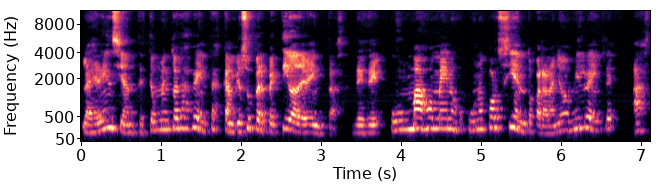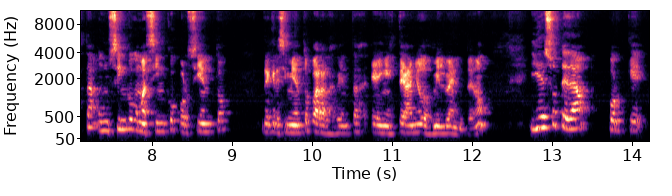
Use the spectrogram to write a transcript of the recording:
la gerencia ante este aumento de las ventas cambió su perspectiva de ventas desde un más o menos 1% para el año 2020 hasta un 5,5% de crecimiento para las ventas en este año 2020, ¿no? Y eso te da porque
